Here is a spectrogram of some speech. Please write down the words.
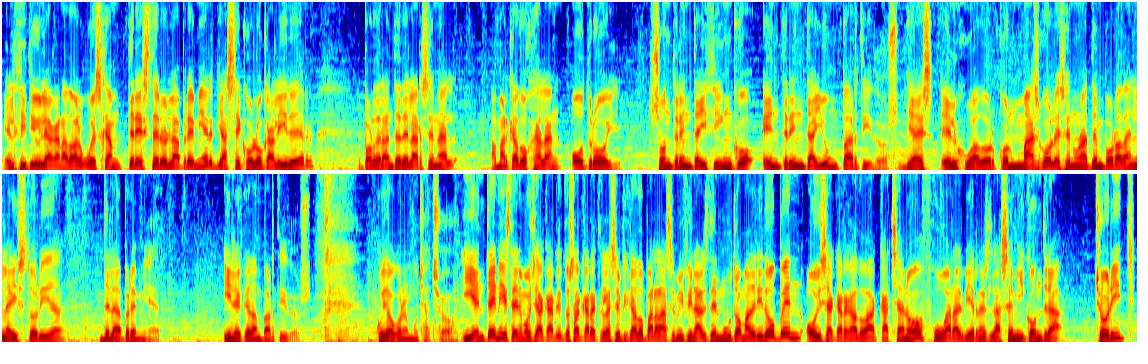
El City hoy le ha ganado al West Ham 3-0 en la Premier, ya se coloca líder por delante del Arsenal. Ha marcado Haaland otro hoy. Son 35 en 31 partidos. Ya es el jugador con más goles en una temporada en la historia de la Premier. Y le quedan partidos. Cuidado con el muchacho. Y en tenis tenemos ya a Carlitos Alcaraz clasificado para las semifinales del Mutua Madrid Open. Hoy se ha cargado a Kachanov, jugará el viernes la semi contra Chorich.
